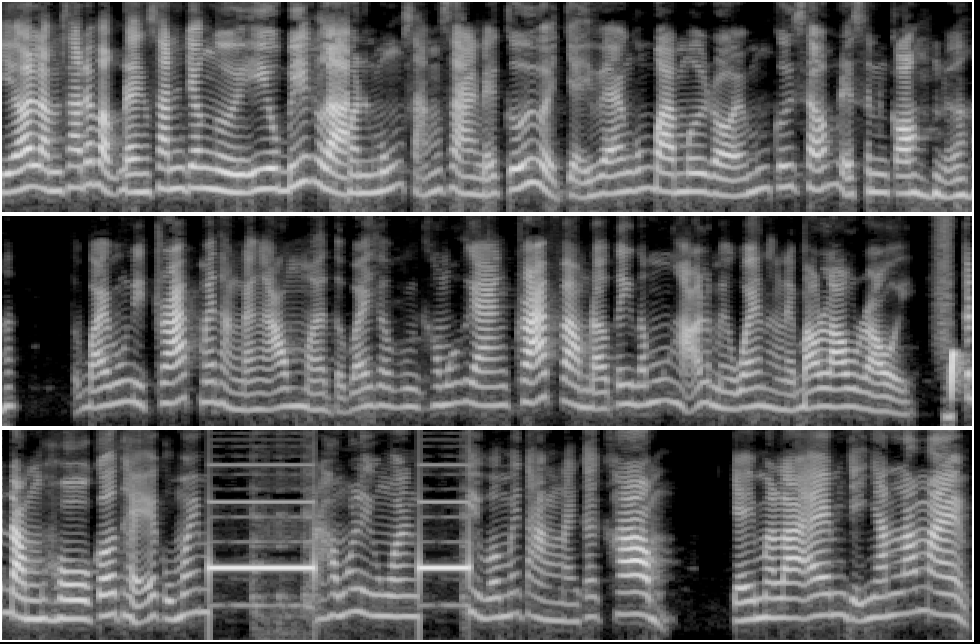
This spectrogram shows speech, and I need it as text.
chị ơi, làm sao để bật đèn xanh cho người yêu biết là mình muốn sẵn sàng để cưới vậy chị và em cũng 30 rồi, em muốn cưới sớm để sinh con nữa. Tụi bay muốn đi trap, mấy thằng đàn ông mà tụi bay không không có gan trap vào đầu tiên tao muốn hỏi là mày quen thằng này bao lâu rồi? Cái đồng hồ cơ thể của mấy không có liên quan gì với mấy thằng này cái không? Chị mà là em, chị nhanh lắm em.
